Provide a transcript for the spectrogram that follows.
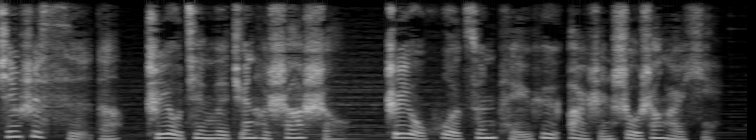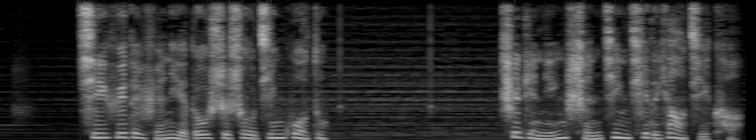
今日死的只有禁卫军和杀手，只有霍尊、裴玉二人受伤而已，其余的人也都是受惊过度。吃点凝神静气的药即可。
